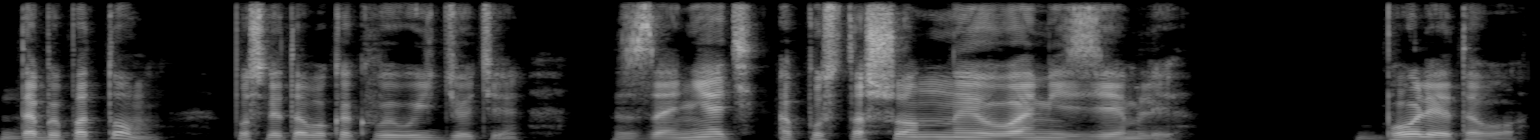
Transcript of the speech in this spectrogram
дабы потом, после того, как вы уйдете, занять опустошенные вами земли. Более того,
